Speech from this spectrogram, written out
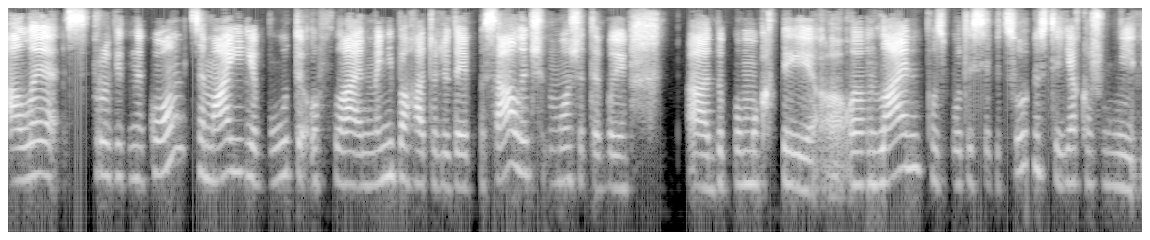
Але з провідником це має бути офлайн. Мені багато людей писали, чи можете ви допомогти онлайн позбутися відсутності. Я кажу ні.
